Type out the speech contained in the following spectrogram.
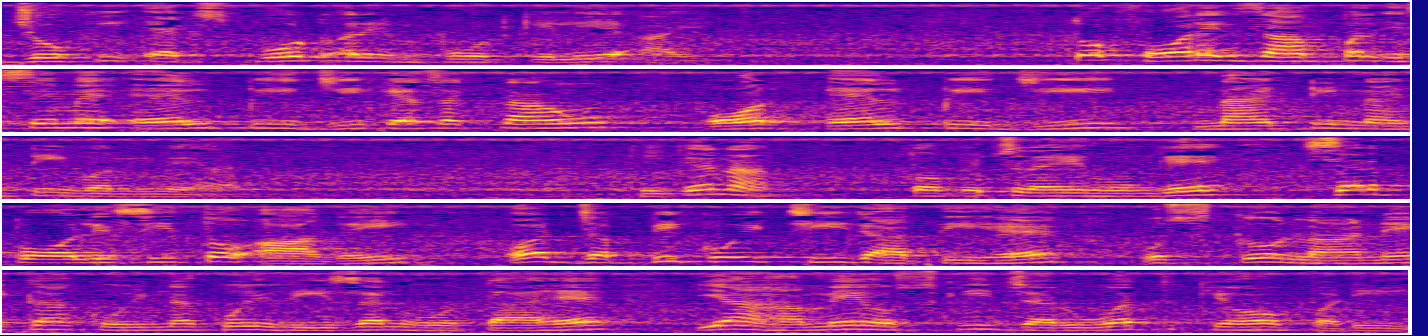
जो कि एक्सपोर्ट और इंपोर्ट के लिए आई थी। तो फॉर एग्ज़ाम्पल इसे मैं एलपीजी कह सकता हूँ और एल पी 1991 में आई ठीक है ना? तो पूछ रहे होंगे, सर पॉलिसी तो आ गई और जब भी कोई चीज़ आती है, उसको लाने का कोई ना कोई रीजन होता है या हमें उसकी ज़रूरत क्यों पड़ी?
